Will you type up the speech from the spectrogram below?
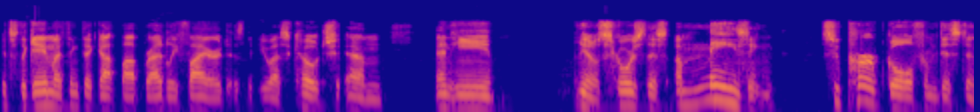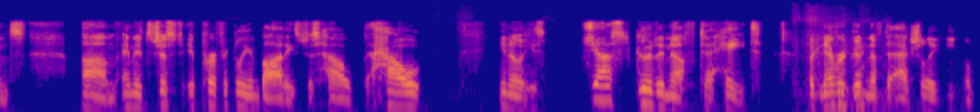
It's the game I think that got Bob Bradley fired as the U.S. coach, um, and he, you know, scores this amazing, superb goal from distance, um, and it's just it perfectly embodies just how how, you know, he's just good enough to hate, but never good enough to actually you know,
